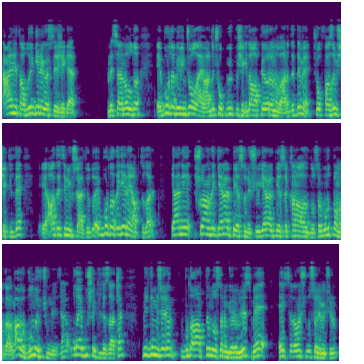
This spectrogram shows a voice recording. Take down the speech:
aynı tabloyu gene gösterecekler. Mesela ne oldu? E, burada birinci olay vardı. Çok büyük bir şekilde AP oranı vardı değil mi? Çok fazla bir şekilde e, adetini yükseltiyordu. E, burada da gene yaptılar. Yani şu anda genel piyasa düşüyor. Genel piyasa kan aldığında dostlarım unutmamak lazım. Abi bununla hükümlüyüz. Yani olay bu şekilde zaten. Bildiğim üzere burada arttığını dostlarım görebiliriz ve ekstradan şunu söylemek istiyorum.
